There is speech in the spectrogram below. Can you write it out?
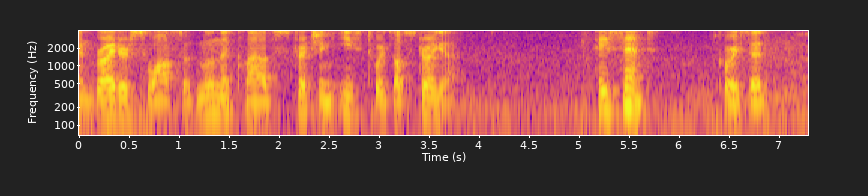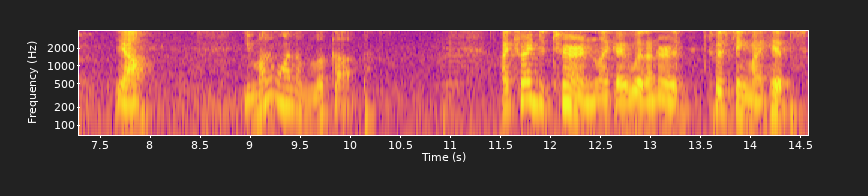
and brighter swaths of moonlit clouds stretching east towards Australia. Hey, Cent, Corey said. Yeah? You might want to look up. I tried to turn like I would on Earth, twisting my hips,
